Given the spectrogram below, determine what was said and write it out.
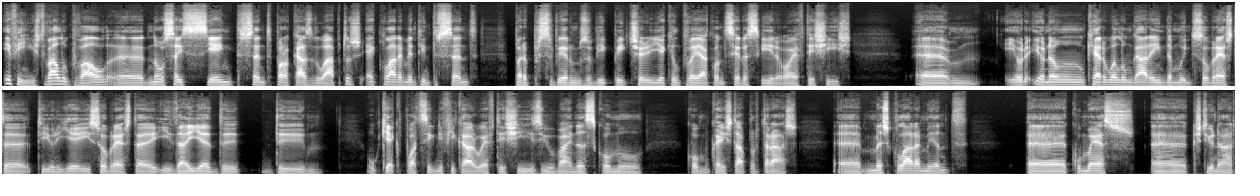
enfim, isto vale o que vale. não sei se é interessante para o caso do Aptos, é claramente interessante para percebermos o big picture e aquilo que vai acontecer a seguir ao FTX. Um, eu, eu não quero alongar ainda muito sobre esta teoria e sobre esta ideia de, de o que é que pode significar o FTX e o Binance como, como quem está por trás, uh, mas claramente uh, começo a questionar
